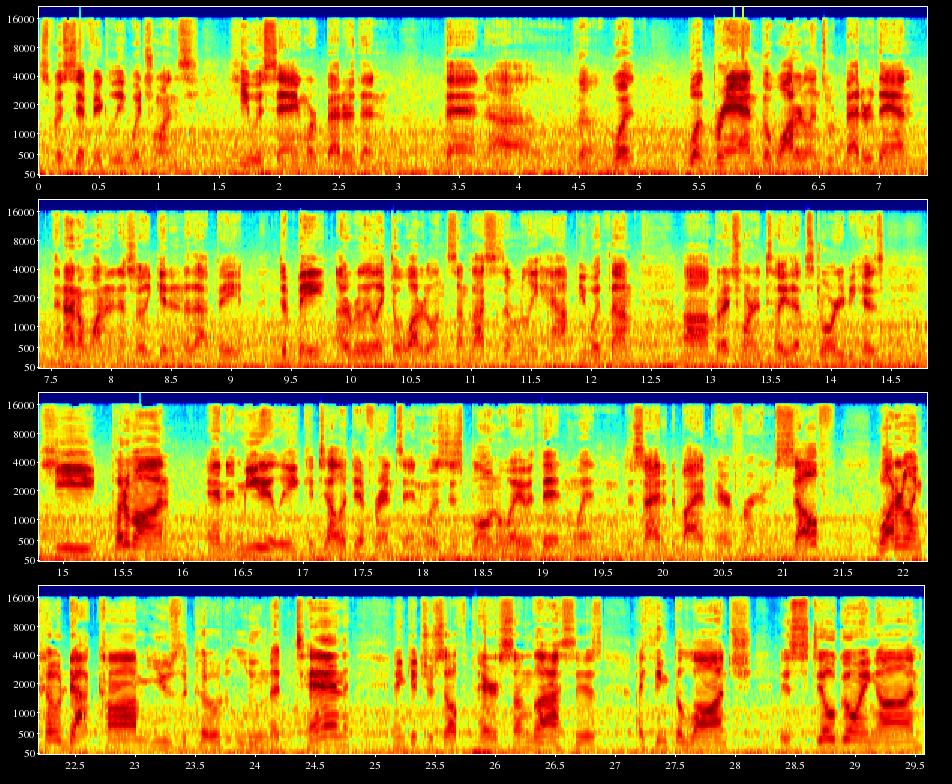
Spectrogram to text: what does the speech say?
specifically which ones he was saying were better than than uh, the what what brand the Waterlands were better than, and I don't want to necessarily get into that bait, debate. I really like the Waterland sunglasses. I'm really happy with them, um, but I just wanted to tell you that story because he put them on and immediately could tell a difference and was just blown away with it and went and decided to buy a pair for himself. waterlandco.com, use the code LUNA10 and get yourself a pair of sunglasses. I think the launch is still going on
